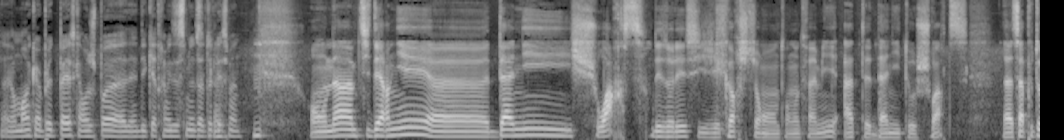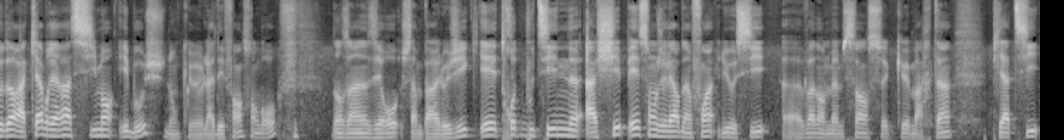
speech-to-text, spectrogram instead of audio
ça- on manque un peu de pace quand on joue pas euh, des 90 minutes à toutes les semaines. On a un petit dernier, euh, Danny Schwartz. Désolé si j'écorche ton, ton nom de famille. At Danito Schwartz. Euh, Saputo d'or à Cabrera, Ciment et Bush. Donc euh, la défense en gros. Dans un 0, ça me paraît logique. Et trop de Poutine à Chip et son l'air d'un foin, lui aussi, euh, va dans le même sens que Martin. Piatti,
